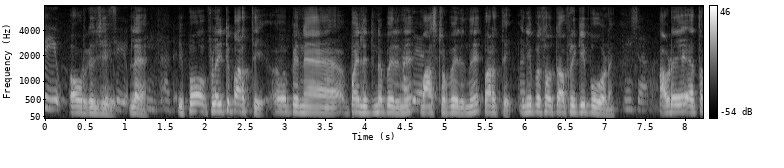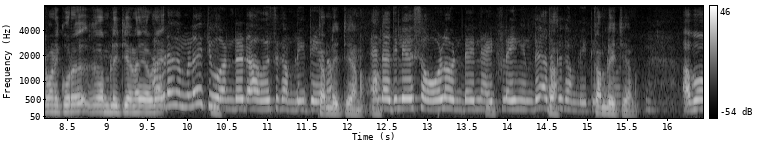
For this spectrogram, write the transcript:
ചെയ്യും. ഓവർകം ചെയ്യും അല്ലേ? ഇപ്പോ ഫ്ലൈറ്റ് പറത്തി പിന്നെ പൈലറ്റിന്റെ പേരുന്ന് മാസ്റ്റർ പേരുന്ന് പറത്തി. ഇനിയിപ്പോ സൗത്ത് ആഫ്രിക്കയിൽ പോവാണ്. അവിടെ എത്ര മണിക്കൂർ കംപ്ലീറ്റ് ചെയ്യണം? അവിടെ നമ്മൾ ടു ഹൺഡ്രഡ് അവേഴ്സ് കംപ്ലീറ്റ് ചെയ്യണം. കംപ്ലീറ്റ് ചെയ്യണം. ആൻഡ് അതിൽ സോളോ ഉണ്ട് നൈറ്റ് ഫ്ലൈയിങ് ഉണ്ട് അതൊക്കെ കംപ്ലീറ്റ് കംപ്ലീറ്റ് ചെയ്യണം. അപ്പോൾ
